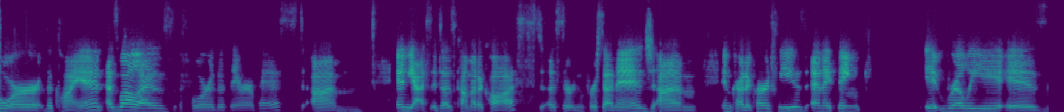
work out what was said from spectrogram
for the client as well as for the therapist. Um, and yes, it does come at a cost, a certain percentage um, in credit card fees. And I think it really is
